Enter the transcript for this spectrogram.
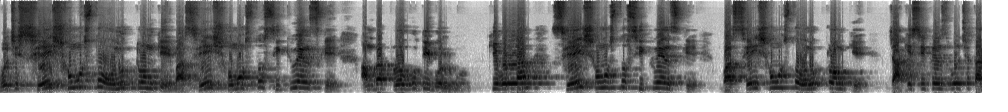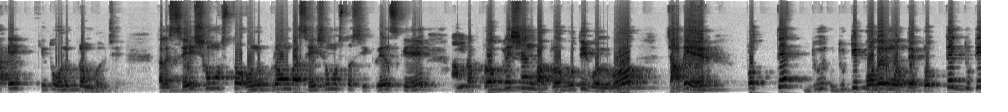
বলছে সেই সমস্ত অনুক্রমকে বা সেই সমস্ত সিকোয়েন্সকে আমরা প্রগতি বলব। কি বললাম? সেই সমস্ত সিকোয়েন্সকে বা সেই সমস্ত অনুক্রমকে, যাকে সিকোয়েন্স বলছে তাকে কিন্তু অনুক্রম বলছে। তাহলে সেই সমস্ত অনুক্রম বা সেই সমস্ত সিকোয়েন্সকে আমরা প্রগ্রেশন বা প্রগতি বলব, যাদের প্রত্যেক দুটি পদের মধ্যে, প্রত্যেক দুটি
